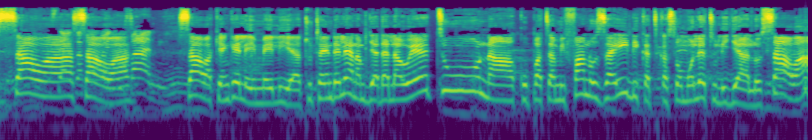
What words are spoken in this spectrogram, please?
sawa sawa sawa, kengele imelia. Tutaendelea na mjadala wetu na kupata mifano zaidi katika somo letu lijalo. Sawa.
